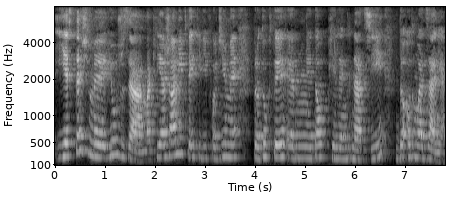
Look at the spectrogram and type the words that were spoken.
Jesteśmy już za makijażami. W tej chwili wchodzimy produkty do pielęgnacji, do odmładzania.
